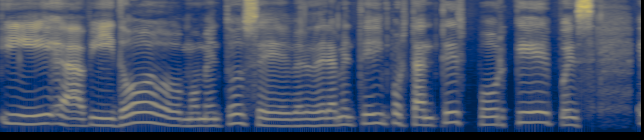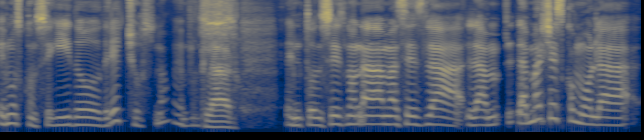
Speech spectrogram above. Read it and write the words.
y ha habido momentos eh, verdaderamente importantes porque pues hemos conseguido derechos, ¿no? claro. Entonces no nada más es la, la, la marcha es como la,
